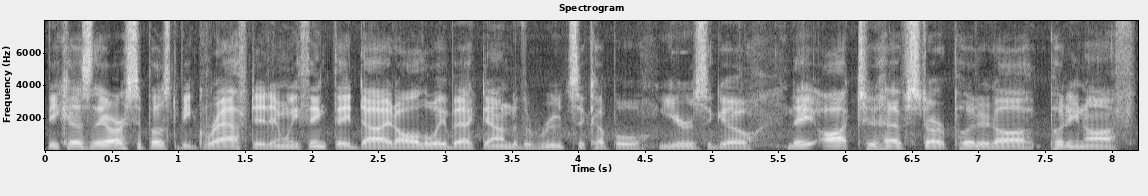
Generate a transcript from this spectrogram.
because they are supposed to be grafted and we think they died all the way back down to the roots a couple years ago. They ought to have start put it off, putting off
